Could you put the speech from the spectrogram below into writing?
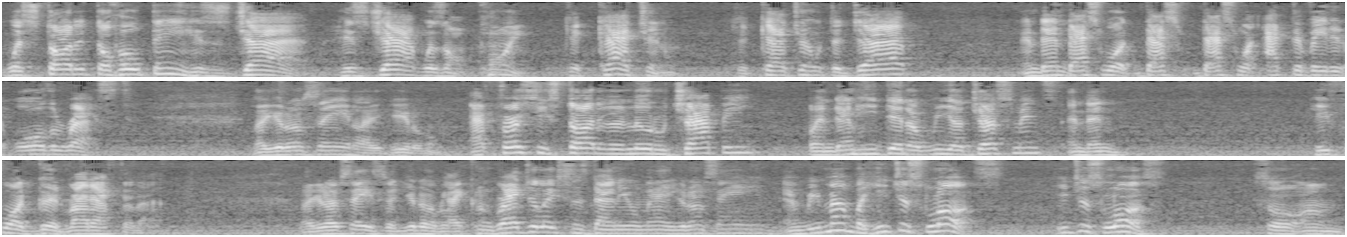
what started the whole thing, his jab. His jab was on point. Kept catching him. Kept catching him with the jab. And then that's what that's that's what activated all the rest. Like you know what I'm saying? Like, you know. At first he started a little choppy, but then he did a readjustments and then he fought good right after that. Like you know what I'm saying? So, you know, like congratulations, Daniel, man, you know what I'm saying? And remember, he just lost. He just lost. So um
